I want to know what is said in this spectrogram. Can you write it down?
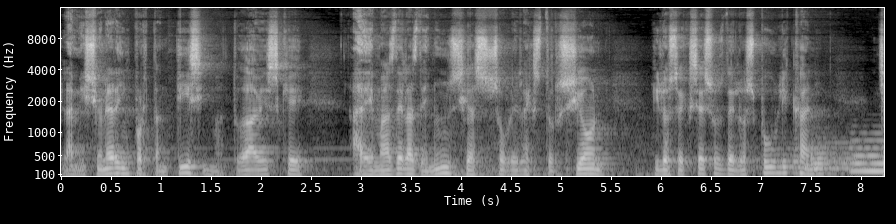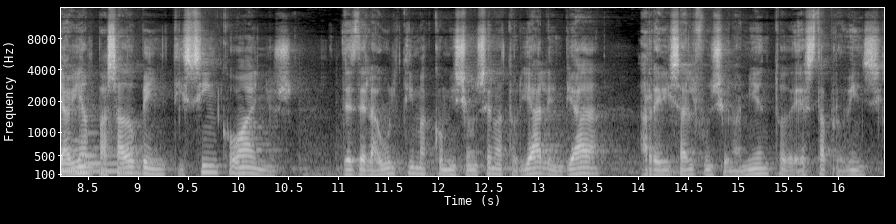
La misión era importantísima, toda vez que, además de las denuncias sobre la extorsión y los excesos de los publicani, ya habían pasado 25 años desde la última comisión senatorial enviada a revisar el funcionamiento de esta provincia.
